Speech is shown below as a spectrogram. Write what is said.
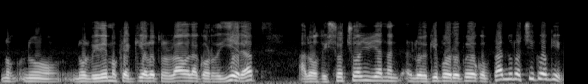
No, no, no olvidemos que aquí al otro lado de la cordillera, a los 18 años ya andan los equipos europeos comprando los chicos aquí.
